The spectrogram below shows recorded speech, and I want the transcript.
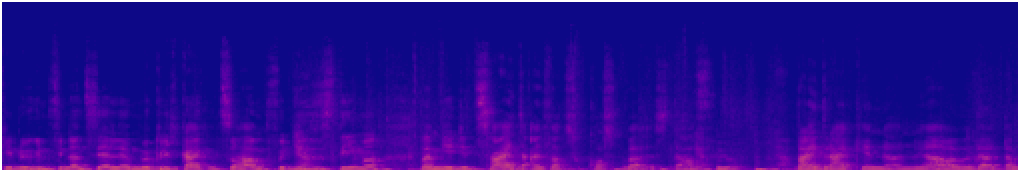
genügend finanzielle Möglichkeiten zu haben für Ja. dieses Thema, weil mir die Zeit einfach zu kostbar ist dafür. Ja. Bei drei Kindern. Ja, aber da, dann,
